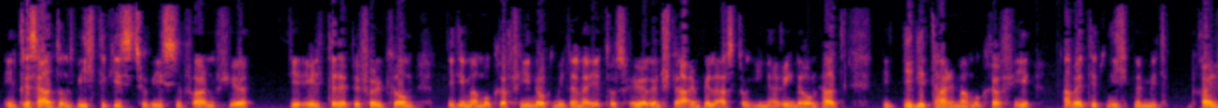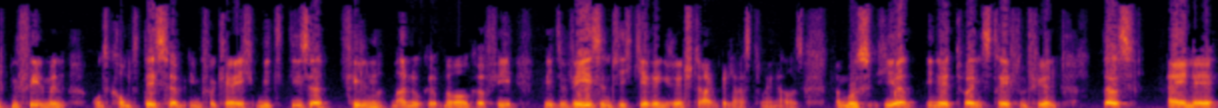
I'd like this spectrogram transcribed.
Interessant und wichtig ist zu wissen, vor allem für die ältere Bevölkerung, die die Mammographie noch mit einer etwas höheren Strahlenbelastung in Erinnerung hat. Die digitale Mammographie arbeitet nicht mehr mit Röntgenfilmen und kommt deshalb im Vergleich mit dieser Filmmammographie mit wesentlich geringeren Strahlenbelastungen aus. Man muss hier in etwa ins Treffen führen, dass eine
